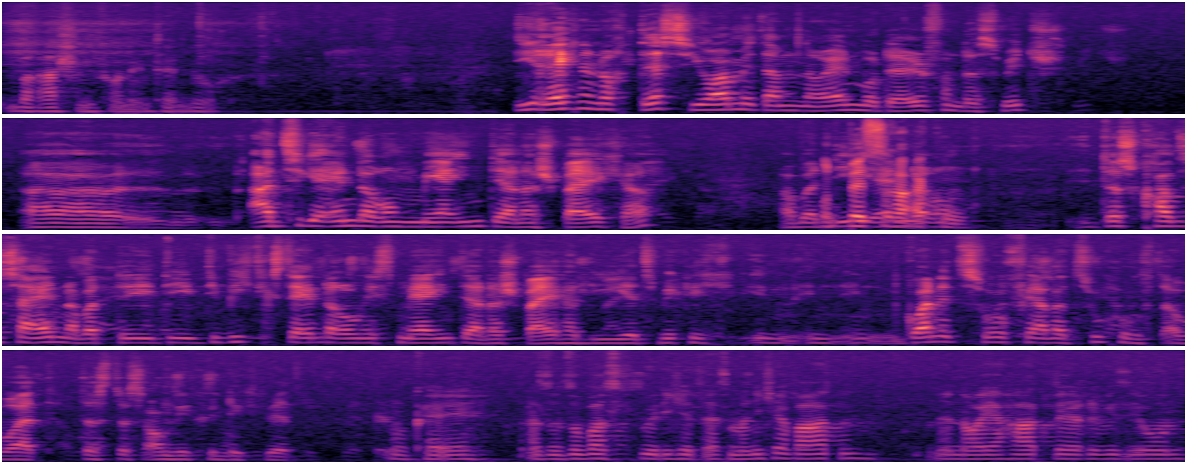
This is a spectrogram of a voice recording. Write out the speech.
überraschen von Nintendo. Ich rechne noch das Jahr mit einem neuen Modell von der Switch. Äh, einzige Änderung, mehr interner Speicher. Aber Und die Änderung, das kann sein, aber die, die, die wichtigste Änderung ist mehr interner Speicher, die ich jetzt wirklich in, in, in gar nicht so ferner Zukunft erwartet, dass das angekündigt wird. Okay, also sowas würde ich jetzt erstmal nicht erwarten. Eine neue Hardware-Revision.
